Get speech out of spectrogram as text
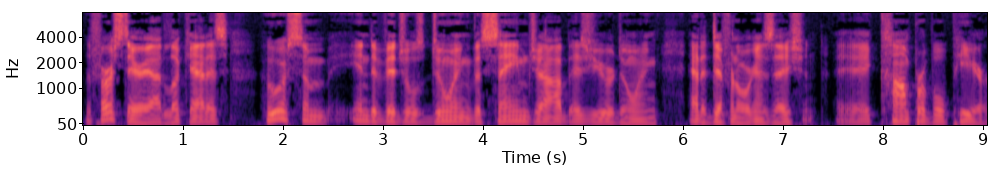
The first area I'd look at is who are some individuals doing the same job as you're doing at a different organization, a comparable peer.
